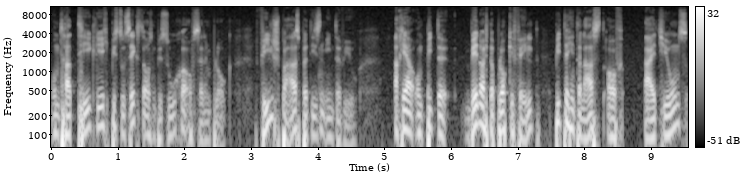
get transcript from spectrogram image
und hat täglich bis zu 6000 Besucher auf seinem Blog. Viel Spaß bei diesem Interview. Ach ja, und bitte, wenn euch der Blog gefällt, bitte hinterlasst auf iTunes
